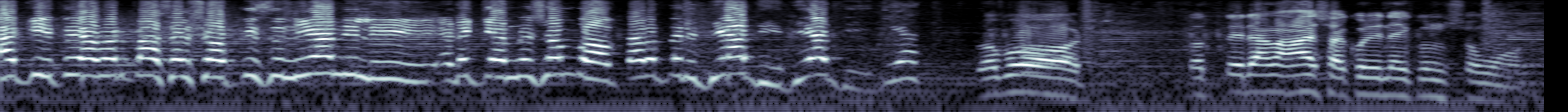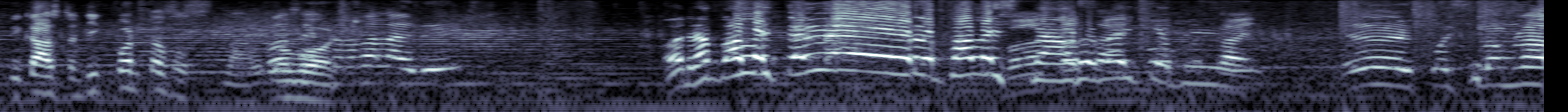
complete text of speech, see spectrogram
টাকি তুই আমার পাশের সবকিছু নিয়ে নিলি এটা কেমনে সম্ভব? তাড়াতাড়ি দিয়া দি দিয়া দি দিয়া। রবট তোর তো এটা আমি আশা করি নাই কোন সময়। তুই কাজটা ঠিক করতেছিস না রবট? ওরে পালাইতে রে রে পালাইস না ওরে ভাই কে দি। এই কইছিলাম না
